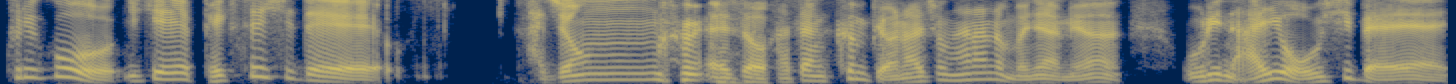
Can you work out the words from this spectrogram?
그리고 이게 100세 시대 가정에서 네. 가장 큰 변화 중 하나는 뭐냐면 우리 나이 50에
